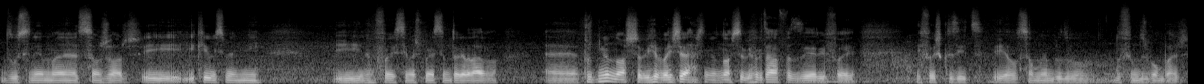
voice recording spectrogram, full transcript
do cinema São Jorge e, e caiu em cima de mim e não foi assim uma experiência muito agradável. Uh, porque nenhum de nós sabia beijar, nenhum de nós sabia o que estava a fazer e foi, e foi esquisito. E eu só me lembro do, do filme dos bombeiros.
